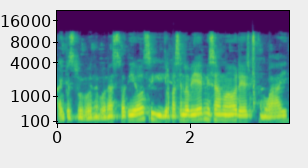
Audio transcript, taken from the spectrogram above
Ay, pues bueno, buenas adiós y que lo pasen bien, mis amores. Bye.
